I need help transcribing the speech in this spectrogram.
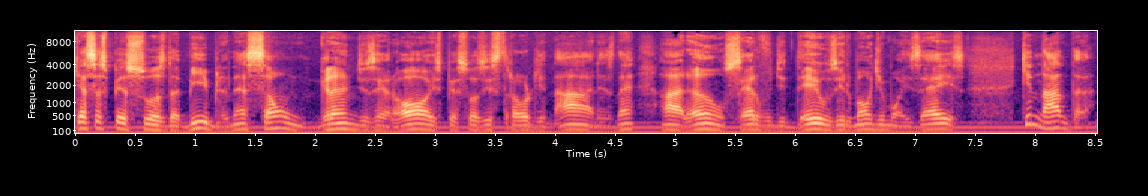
que essas pessoas da Bíblia né, são grandes heróis, pessoas extraordinárias, né? Arão, servo de Deus, irmão de Moisés, que nada.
